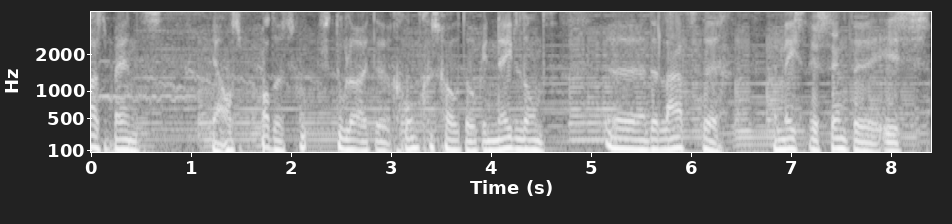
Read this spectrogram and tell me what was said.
Brassbands ja, als paddenstoelen uit de grond geschoten, ook in Nederland. Eh, de laatste, de meest recente is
